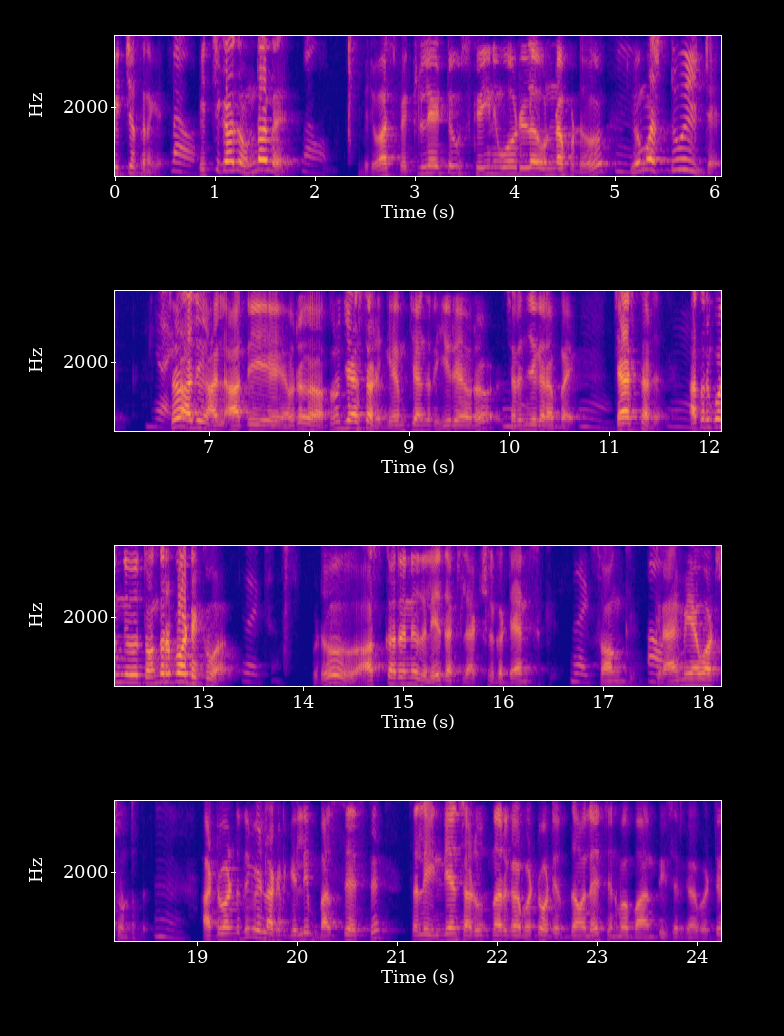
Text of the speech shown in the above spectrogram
పిచ్చి ఇతనికి. పిచ్చి కాదు ఉండాలి. మీరు ఆ స్పెక్యులేటివ్ స్క్రీన్లో ఉన్నప్పుడు you must do it. So అది అది ఎవరు అతను చేస్తాడు. గేమ్ చేంజర్ హీరో ఎవరు చిరంజీవి గారి అబ్బాయి చేస్తాడు. అతను కొంచెం తొందరపాటు ఎక్కువ. ఇప్పుడు ఆస్కార్ అనేది లేదు అసలు యాక్చువల్గా డ్యాన్స్కి సాంగ్కి. గ్రామీ అవార్డ్స్ ఉంటుంది. అటువంటిది వీళ్ళు అక్కడికి వెళ్ళి బస్ చేస్తే సరే ఇండియన్స్ అడుగుతున్నారు కాబట్టి ఒకటి ఇద్దాంలే సినిమా బాగా తీశారు కాబట్టి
